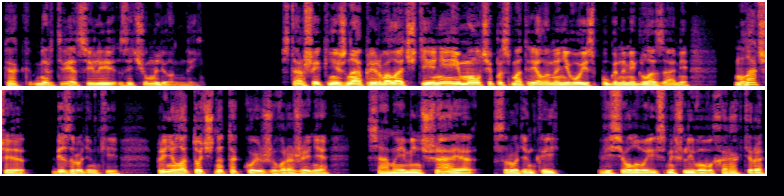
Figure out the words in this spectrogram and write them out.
как мертвец или зачумленный. Старшая княжна прервала чтение и молча посмотрела на него испуганными глазами. Младшая, без родинки, приняла точно такое же выражение. Самая меньшая, с родинкой, веселого и смешливого характера,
